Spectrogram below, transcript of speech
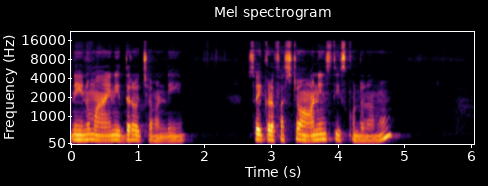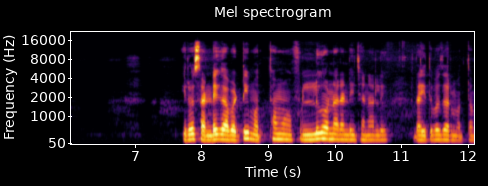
నేను మా ఆయన ఇద్దరు వచ్చామండి. సో ఇక్కడ ఫస్ట్ ఆనియన్స్ తీసుకుంటున్నాము. ఈరోజు సండే కాబట్టి మొత్తం ఫుల్గా ఉన్నారండి జనాలు రైతు బజార్ మొత్తం.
